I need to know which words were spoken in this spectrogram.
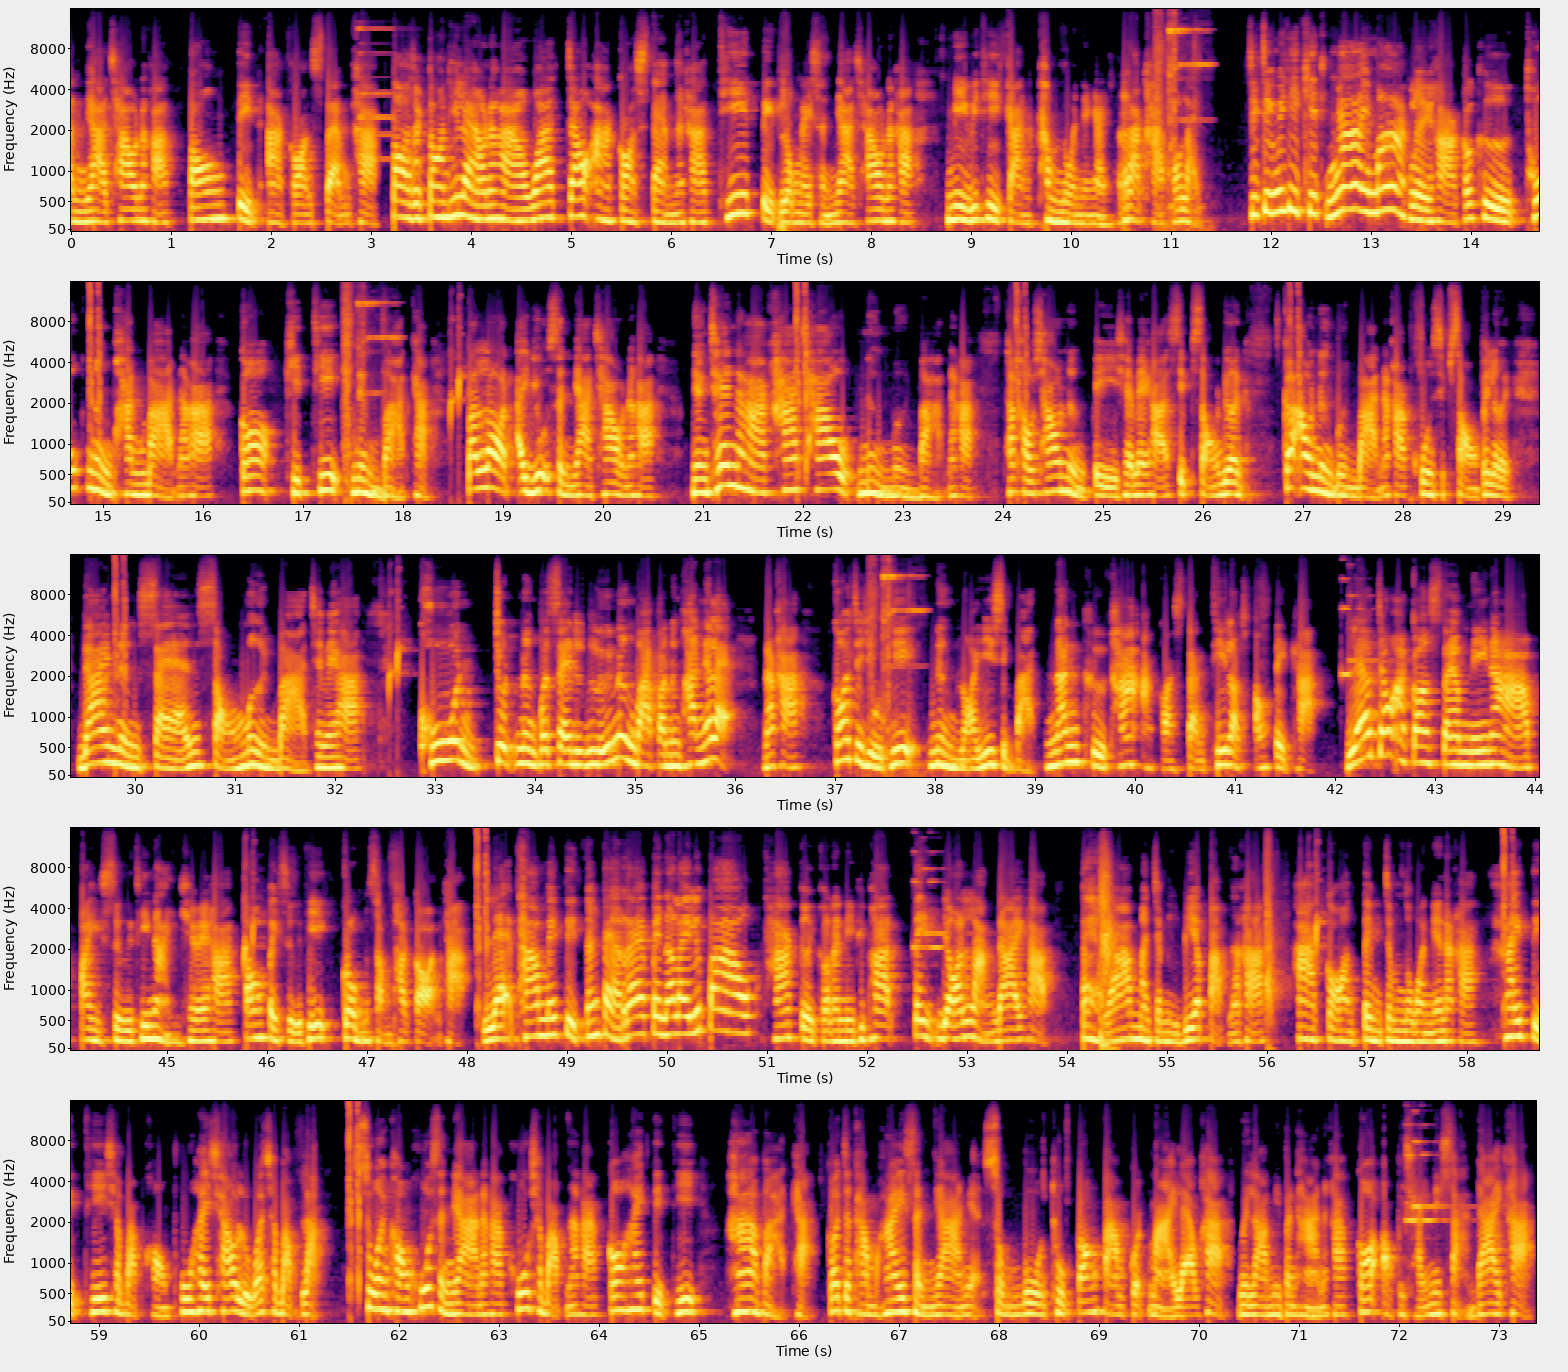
สัญญาเช่านะคะ ต้องติดอากรสแตมค่ะ ต่อจากตอนที่แล้วนะคะว่าเจ้าอากรสแตมนะคะ ที่ติดลงในสัญญาเช่านะคะ มีวิธีการคำนวณยังไง ราคาเท่าไหร่ จริงๆ วิธีคิดง่ายมากเลยค่ะ ก็คือทุก 1,000 บาทนะคะ ก็คิดที่ 1 บาทค่ะ ตลอดอายุสัญญาเช่านะคะ อย่างเช่นนะคะค่าเช่า 10,000 บาทนะคะ ถ้าเขาเช่า 1 ปีใช่ไหมคะ 12 เดือน ก็เอา 10,000 บาทนะคะ คูณ 12 ไปเลย ได้ 120,000 บาทใช่ไหมคะ คูณจุด1%หรือ 1 บาทต่อ 1,000นี่แหละนะคะ ก็จะอยู่ที่ 120 บาท นั่นคือค่าอากรสแตมที่เราจะต้องติดค่ะ แล้วเจ้าอากรสแตมนี้นะคะ ไปซื้อที่ไหนใช่ไหมคะ ต้องไปซื้อที่กรมสัมภากรค่ะ และถ้าไม่ติดตั้งแต่แรกเป็นอะไรหรือเปล่า ถ้าเกิดกรณีพิพาทติดย้อนหลังได้ค่ะ แต่ว่ามันจะมีเบี้ยปรับนะคะ อากรเต็มจำนวนเนี่ยนะคะ ให้ติดที่ฉบับของผู้ให้เช่าหรือว่าฉบับหลัก ส่วนของคู่สัญญานะคะ คู่ฉบับนะคะ ก็ให้ติดที่ 5 บาทค่ะ ก็จะทำให้สัญญาเนี่ยสมบูรณ์ถูกต้องตามกฎหมายแล้วค่ะ เวลามีปัญหานะคะ ก็เอาไปใช้ในศาลได้ค่ะ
